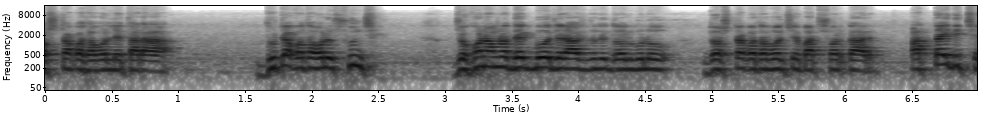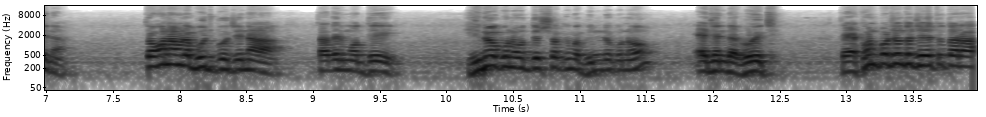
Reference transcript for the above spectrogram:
দশটা কথা বললে তারা দুটা কথা হলে শুনছে। যখন আমরা দেখব যে রাজনৈতিক দলগুলো দশটা কথা বলছে বাট সরকার পাত্তাই দিচ্ছে না, তখন আমরা বুঝব যে না, তাদের মধ্যে হীন কোনো উদ্দেশ্য কিংবা ভিন্ন কোনো এজেন্ডা রয়েছে। তো এখন পর্যন্ত যেহেতু তারা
